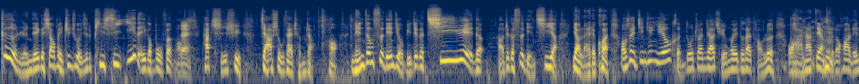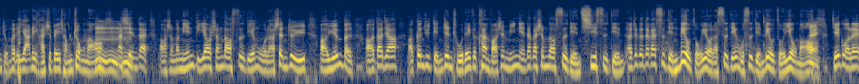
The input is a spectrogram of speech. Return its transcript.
个人的一个消费支出，也就是 PCE 的一个部分哦，它持续加速在成长，好，年增四点九，比这个七月的啊这个四点七啊要来得快哦，所以今天也有很多专家权威都在讨论，哇，那这样子的话，联准会的压力还是非常重了哦，嗯嗯嗯。那现在啊。什么年底要升到四点五了，甚至于啊，原本啊，大家啊，根据点阵图的一个看法，是明年大概升到四点七、四点啊，这个大概四点六左右了，四点五、四点六左右嘛，哦，对。结果呢，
